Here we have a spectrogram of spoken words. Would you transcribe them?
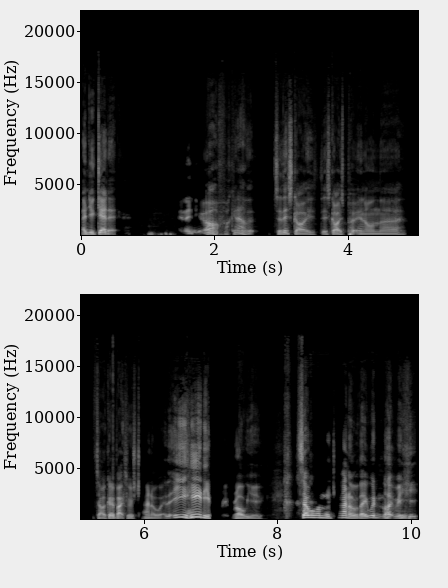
and you get it, and then you go, oh fucking hell! So this guy, this guy's putting on. Uh, so I go back to his channel. He he'd roll you. Someone on the channel, they wouldn't like me.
